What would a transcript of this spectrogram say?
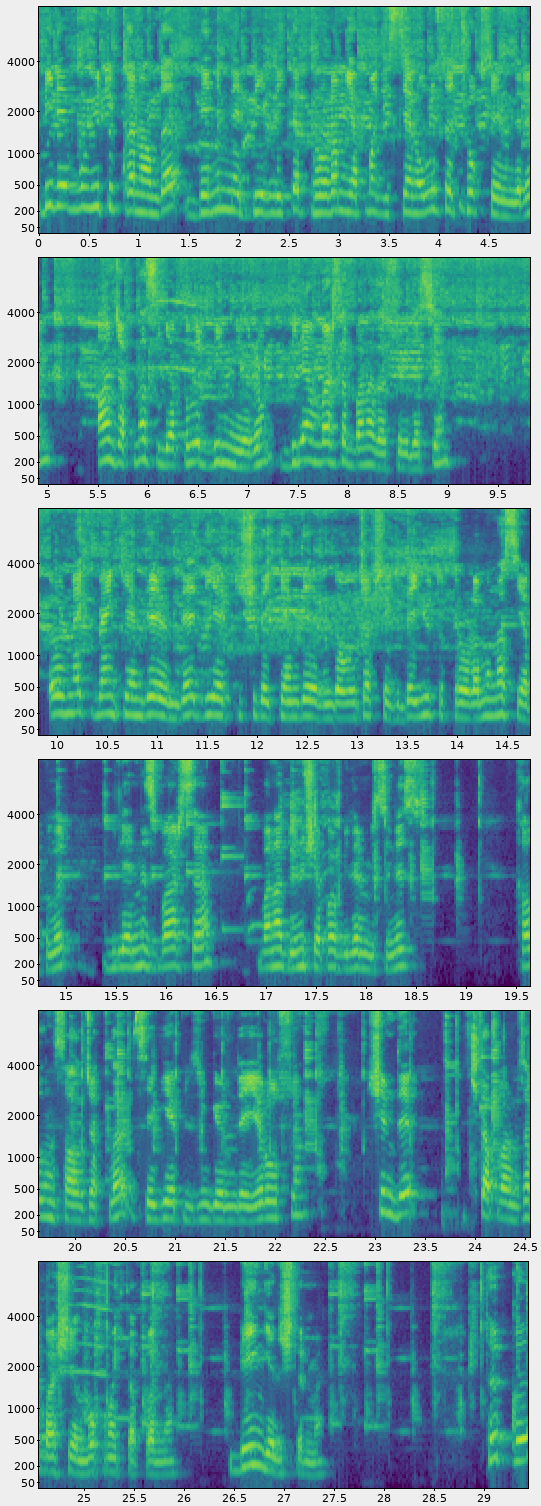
Bir de bu YouTube kanalda benimle birlikte program yapmak isteyen olursa çok sevinirim. Ancak nasıl yapılır bilmiyorum. Bilen varsa bana da söylesin. Örnek ben kendi evimde, diğer kişi de kendi evinde olacak şekilde YouTube programı nasıl yapılır? Bileniniz varsa bana dönüş yapabilir misiniz? Kalın sağlıcakla. Sevgi hepinizin gönlünde yer olsun. Şimdi kitaplarımıza başlayalım. Okuma kitaplarına. Beyin geliştirme. Tıpkı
